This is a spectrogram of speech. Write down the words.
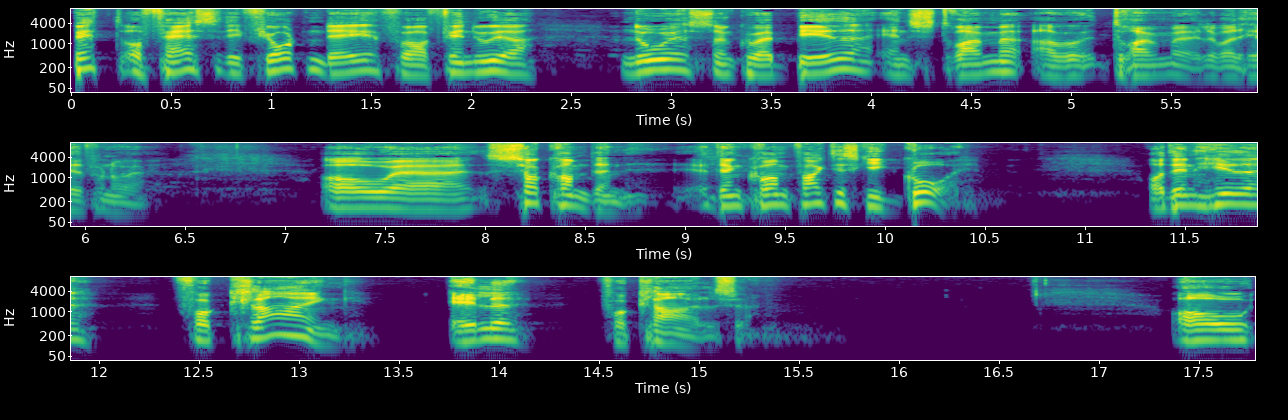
bedt og fastet i 14 dage for at finde ud af noget, som kunne være bedre end strømme af drømme, eller hvad det hedder for noget. Og øh, så kom den. Den kom faktisk i går. Og den hedder Forklaring eller Forklarelse. Og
